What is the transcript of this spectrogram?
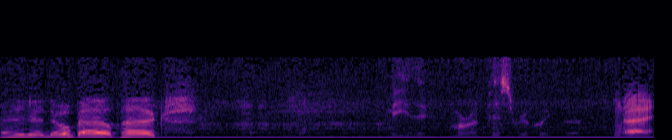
I didn't get no battle packs. Me either. I'm gonna run pistol real quick though. Alright.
